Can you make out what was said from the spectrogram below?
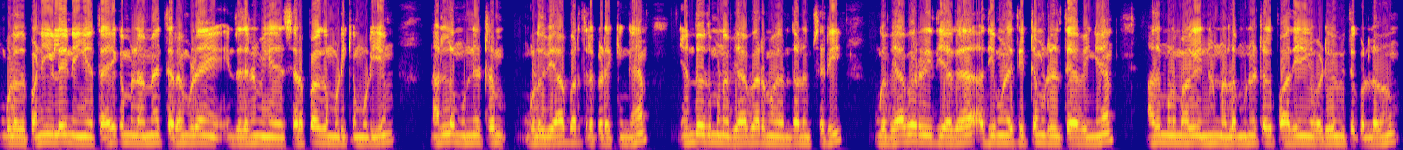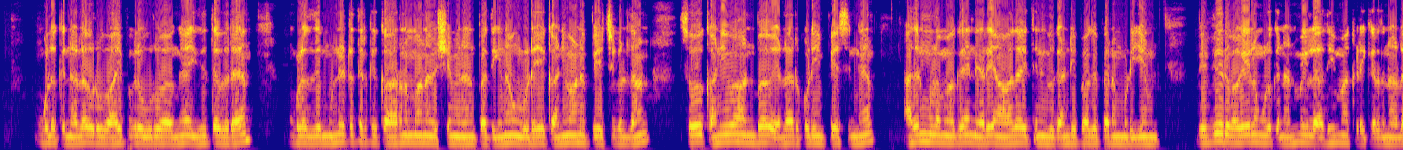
உங்களது பணிகளை நீங்கள் தயக்கம் இல்லாமல் திறம்பட இந்த தினம் நீங்கள் சிறப்பாக முடிக்க முடியும். நல்ல முன்னேற்றம் உங்களது வியாபாரத்தில் கிடைக்குங்க. எந்த விதமான வியாபாரமாக இருந்தாலும் சரி உங்கள் வியாபார ரீதியாக அதிகமான திட்டமிடல் தேவைங்க. அதன் மூலமாக இன்னும் நல்ல முன்னேற்ற பாதையை நீங்கள் வடிவமைத்துக் கொள்ளவும் உங்களுக்கு நல்ல ஒரு வாய்ப்புகள் உருவாங்க இது தவிர உங்களது முன்னேற்றத்திற்கு காரணமான விஷயம் என்னன்னு பார்த்தீங்கன்னா உங்களுடைய கனிவான பேச்சுகள் தான். ஸோ கனிவா அன்பா எல்லாரு கூடயும் பேசுங்க. அதன் மூலமாக நிறைய ஆதாயத்தை நீங்கள் கண்டிப்பாக பெற முடியும். வெவ்வேறு வகையில் உங்களுக்கு நன்மைகள் அதிகமாக கிடைக்கிறதுனால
